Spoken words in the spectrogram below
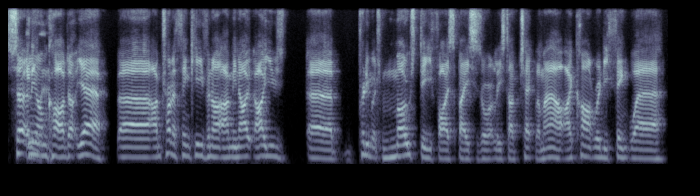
Certainly anyway. on card, yeah. Uh, I'm trying to think. Even I mean, I, I use uh, pretty much most DeFi spaces, or at least I've checked them out. I can't really think where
